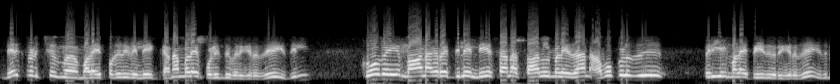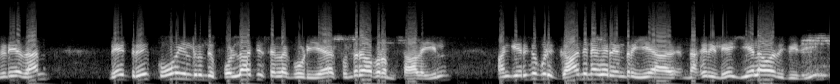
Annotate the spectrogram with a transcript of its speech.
மேற்கு தொடர்ச்சி ம- மலை பகுதிகளிலே கனமழை பொழிந்து வருகிறது. இதில் கோவை மாநகரத்திலே லேசான சாரல் மழை தான் அவ்வப்பொழுது பெரிய மழை பெய்து வருகிறது. இதனிடையே தான் நேற்று கோவையிலிருந்து பொள்ளாச்சி செல்லக்கூடிய சுந்தராபுரம் சாலையில் அங்கே இருக்கக்கூடிய காந்தி நகர் என்ற ஏ- நகரிலே ஏழாவது வீதி.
